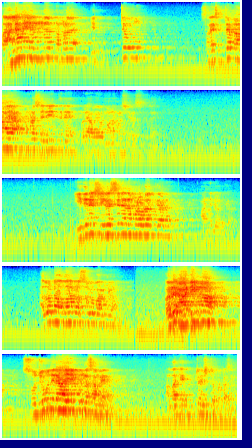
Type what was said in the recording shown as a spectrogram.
തല എന്ന് നമ്മുടെ ഏറ്റവും ശ്രേഷ്ഠമായ നമ്മുടെ ശരീരത്തിലെ ഒരു അവയവമാണ് നമ്മുടെ ശിരസ് അല്ലെ? ഇതിനെ ശിരസിനെ നമ്മൾ എവിടെ വെക്കുകയാണ് മണ്ണിൽ വെക്കുക അതുകൊണ്ട് അള്ളാഹ് റസൂൽ പറഞ്ഞു ഒരു അടിമ സുജൂതിലായിരിക്കുന്ന സമയം അള്ളാഹ്ക്ക് ഏറ്റവും ഇഷ്ടപ്പെട്ട സമയം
